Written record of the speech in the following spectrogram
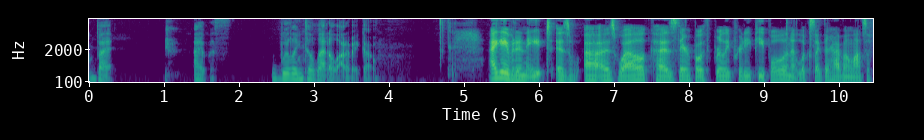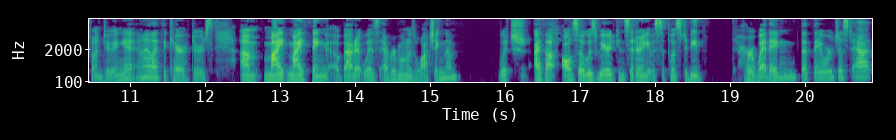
but i was willing to let a lot of it go I gave it an eight as uh, as well because they're both really pretty people, and it looks like they're having lots of fun doing it. And I like the characters. Um, my my thing about it was everyone was watching them, which I thought also was weird considering it was supposed to be her wedding that they were just at.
